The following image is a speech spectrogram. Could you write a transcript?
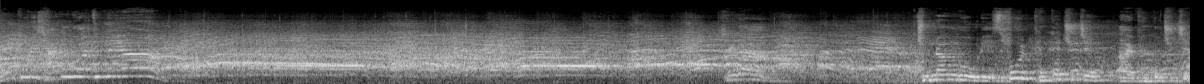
앵콜이 작은 것 같은데요? 제가 중랑구 우리 서울 벚꽃축제, 아 벚꽃축제.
